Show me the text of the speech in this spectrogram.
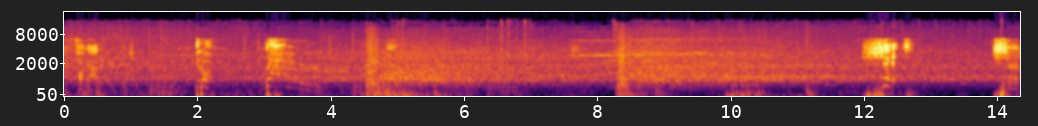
Fuck out of here, bitch. Get off! No! Shit! Shit!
